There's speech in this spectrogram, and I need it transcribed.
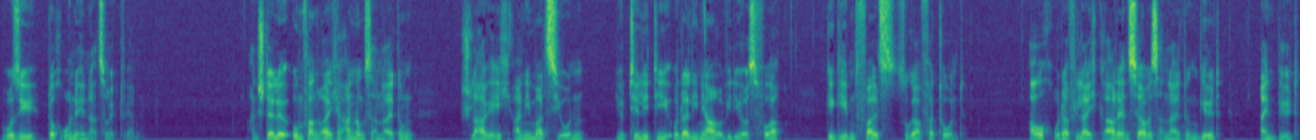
wo sie doch ohnehin erzeugt werden? Anstelle umfangreicher Handlungsanleitungen schlage ich Animationen, Utility oder lineare Videos vor, gegebenenfalls sogar vertont. Auch oder vielleicht gerade in Serviceanleitungen gilt, ein Bild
